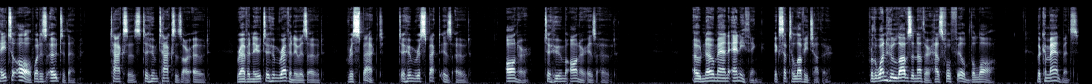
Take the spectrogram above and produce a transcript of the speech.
Pay to all what is owed to them taxes to whom taxes are owed, revenue to whom revenue is owed, respect to whom respect is owed, honor to whom honor is owed. Owe no man anything except to love each other, for the one who loves another has fulfilled the law. The commandments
